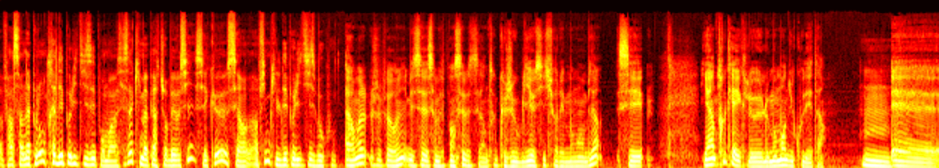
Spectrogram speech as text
Enfin, c'est un Napoléon très dépolitisé pour moi. C'est ça qui m'a perturbé aussi, c'est que c'est un, un film qui le dépolitise beaucoup. Alors, moi, je peux revenir, mais ça, ça me fait penser, c'est un truc que j'ai oublié aussi sur les moments bien. C'est. Il y a un truc avec le, le moment du coup d'État. Hmm. Euh,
